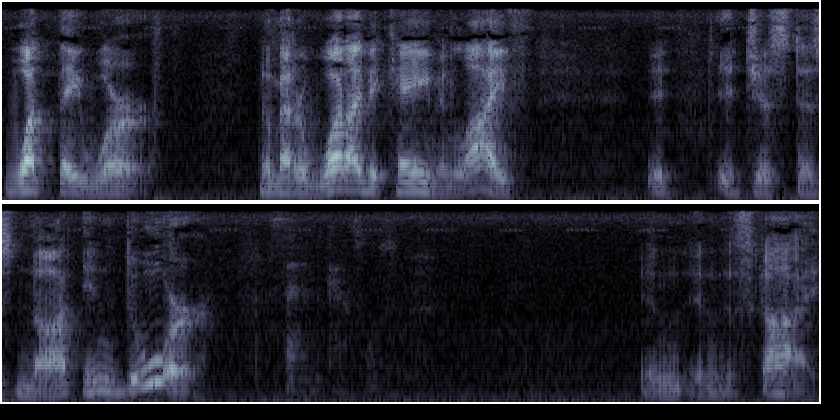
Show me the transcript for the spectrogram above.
what they were, no matter what I became in life. It it just does not endure Sandcastles. in in the sky.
